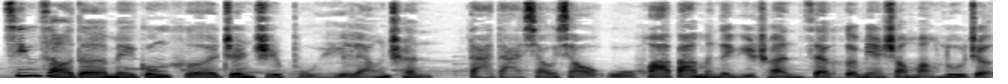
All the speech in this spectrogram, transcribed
清早的湄公河正值捕鱼良辰，大大小小、五花八门的渔船在河面上忙碌着。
